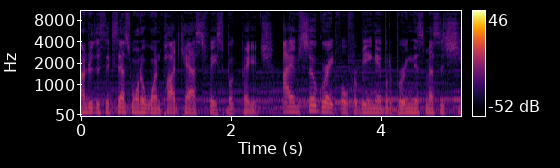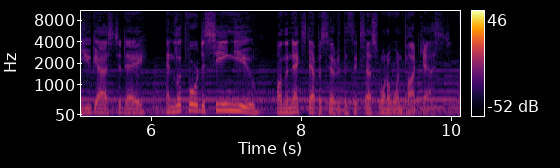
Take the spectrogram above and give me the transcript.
under the Success 101 Podcast Facebook page. I am so grateful for being able to bring this message to you guys today and look forward to seeing you on the next episode of the Success 101 Podcast.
